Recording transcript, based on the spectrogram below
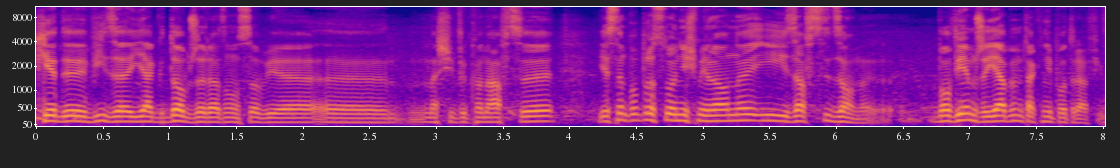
Kiedy widzę, jak dobrze radzą sobie e, nasi wykonawcy, jestem po prostu onieśmielony i zawstydzony, bo wiem, że ja bym tak nie potrafił.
